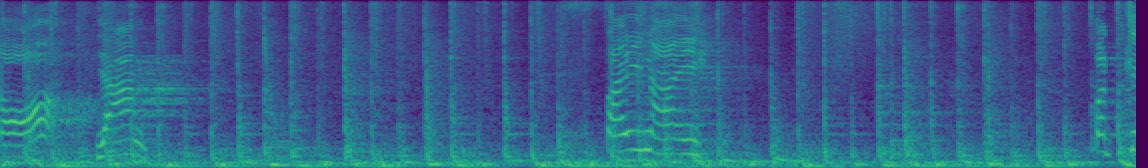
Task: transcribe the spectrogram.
ล้อยางไส้ใน ปัจแจ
